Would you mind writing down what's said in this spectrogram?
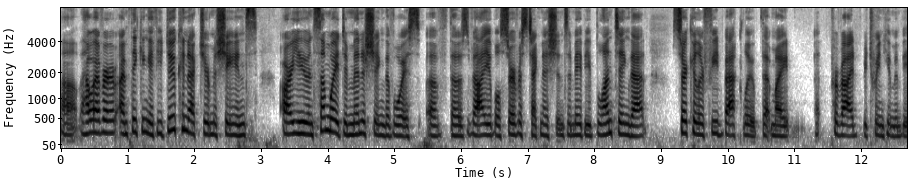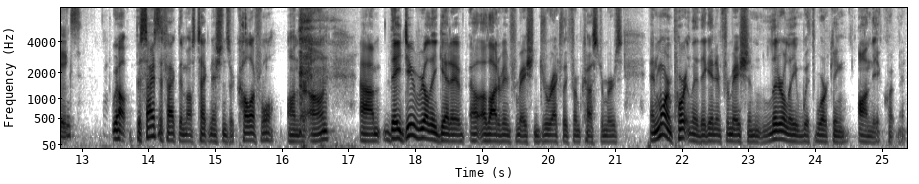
Uh, however, I'm thinking if you do connect your machines, are you in some way diminishing the voice of those valuable service technicians and maybe blunting that circular feedback loop that might uh, provide between human beings? Well, besides the fact that most technicians are colorful on their own, um, they do really get a, a lot of information directly from customers. And more importantly, they get information literally with working on the equipment.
